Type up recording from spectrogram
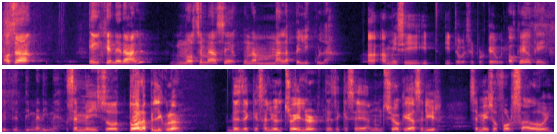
O sea, en general, no se me hace una mala película. A, a mí sí, y, y te voy a decir por qué, güey. Ok, ok, dime, dime. Se me hizo toda la película, desde que salió el trailer, desde que se anunció que iba a salir, se me hizo forzado, güey.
